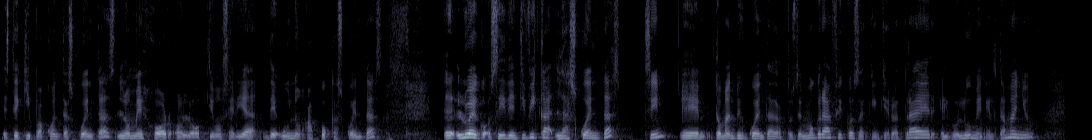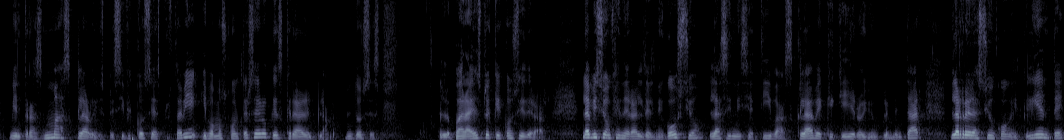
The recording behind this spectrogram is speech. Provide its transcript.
este equipo a cuántas cuentas. Lo mejor o lo óptimo sería de uno a pocas cuentas. Eh, luego se identifica las cuentas, ¿sí? Eh, tomando en cuenta datos demográficos, a quién quiero atraer, el volumen, el tamaño. Mientras más claro y específico sea esto está bien. Y vamos con el tercero, que es crear el plan. Entonces, para esto hay que considerar la visión general del negocio, las iniciativas clave que quiero yo implementar, la relación con el cliente,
